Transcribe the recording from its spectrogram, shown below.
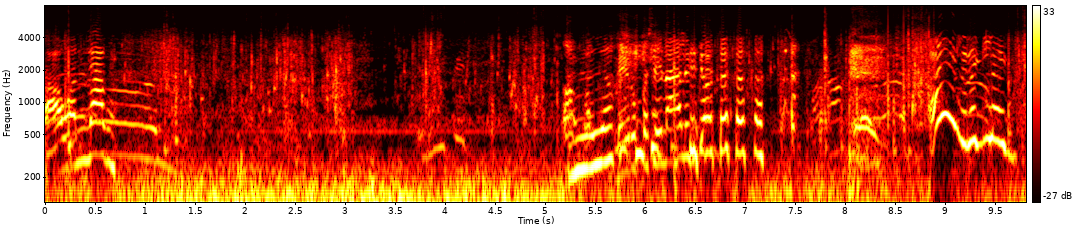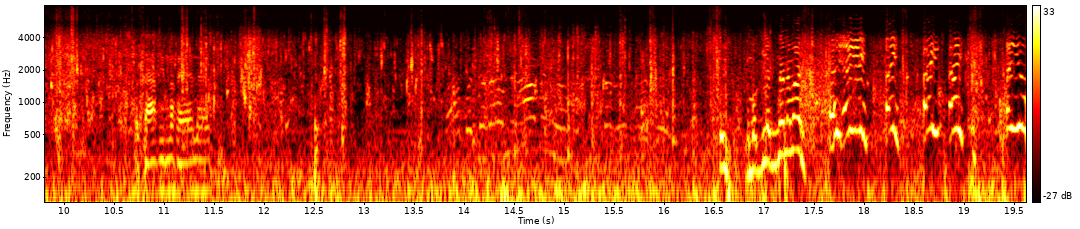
Kawan lang. Ah, Ang lalaki. meron pa sa ilalim dyan. Ay, nalaglag. Patakin na kaya natin. Uy, lumaglag na naman. Ay, ay, ay, ay, ay, ay, ayo.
